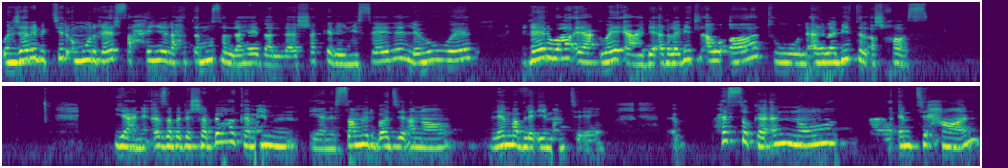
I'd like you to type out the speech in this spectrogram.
ونجرب كتير أمور غير صحية لحتى نوصل لهذا الشكل المثالي اللي هو غير واقع واقع بأغلبية الأوقات ولأغلبية الأشخاص. يعني إذا بدي أشبهها كمان يعني السمر بادي أنا ليه ما بلاقيه منطقي بحسه كأنه آه، امتحان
